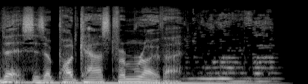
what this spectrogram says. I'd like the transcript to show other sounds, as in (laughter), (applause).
This is a podcast from Rova.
